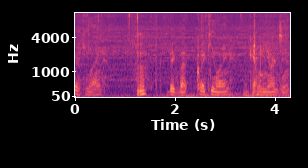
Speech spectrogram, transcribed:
Quakey line. Hmm? Big buck quakey line. Okay. 20 yards in.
